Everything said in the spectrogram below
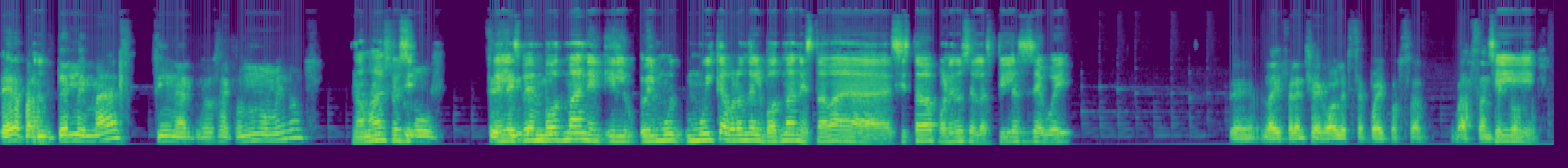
Era para meterle más, sin, o sea, con uno menos. No más, pues como El 60 Sven Botman, el, el- el muy, muy cabrón del Botman estaba, sí estaba poniéndose las pilas ese güey. la diferencia de goles te puede costar bastante Sí. cosas.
